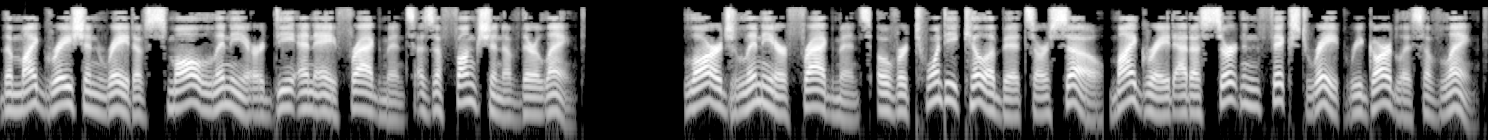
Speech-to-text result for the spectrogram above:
the migration rate of small linear DNA fragments is a function of their length. Large linear fragments over 20 kilobits or so migrate at a certain fixed rate regardless of length.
